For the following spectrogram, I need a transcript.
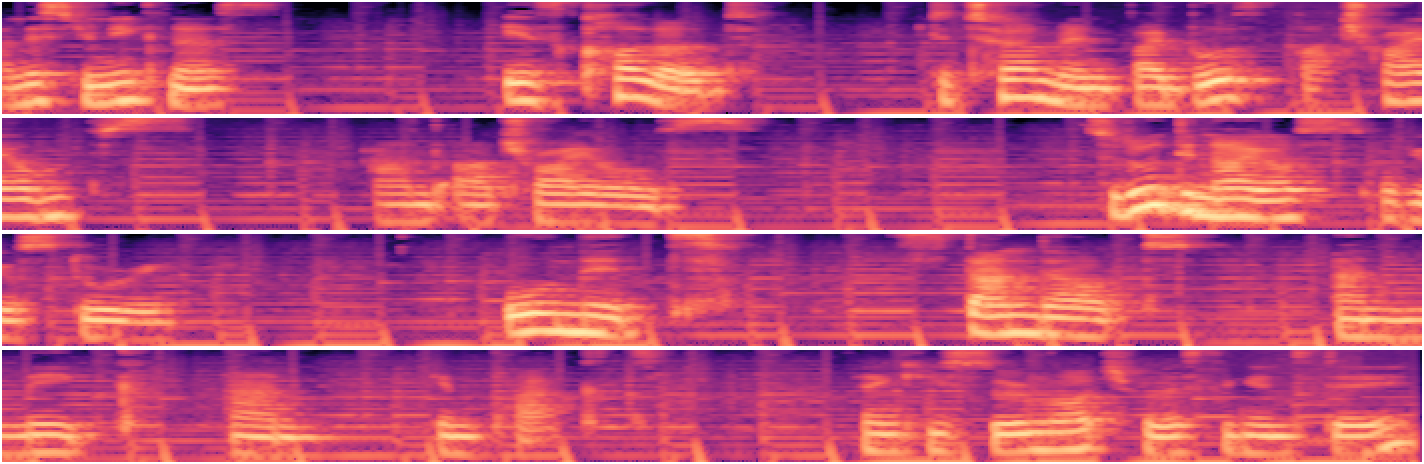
And this uniqueness is colored, determined by both our triumphs and our trials. So don't deny us of your story own it, stand out, and make an impact. Thank you so much for listening in today.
